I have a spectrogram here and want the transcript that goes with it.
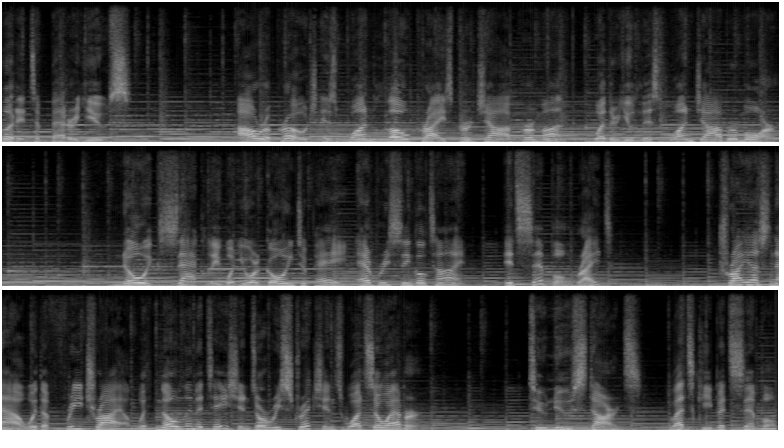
put it to better use. Our approach is one low price per job per month, whether you list one job or more. Know exactly what you are going to pay every single time. It's simple, right? Try us now with a free trial with no limitations or restrictions whatsoever. To new starts, let's keep it simple.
